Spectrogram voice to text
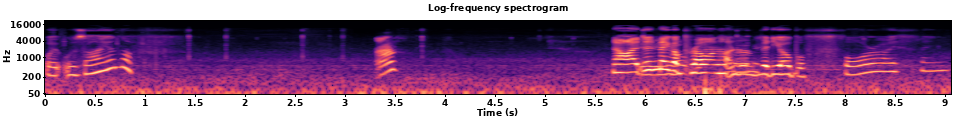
Wait, was I in the? Huh? Now I did make a Pro 100 video before, I think.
